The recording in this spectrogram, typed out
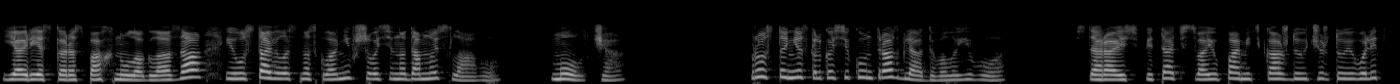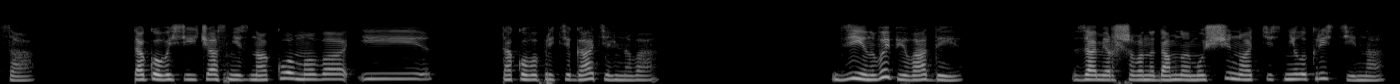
Я резко распахнула глаза и уставилась на склонившегося надо мной Славу. Молча. Просто несколько секунд разглядывала его, стараясь впитать в свою память каждую черту его лица, такого сейчас незнакомого и такого притягательного. «Дин, выпей воды!» Замершего надо мной мужчину оттеснила Кристина,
